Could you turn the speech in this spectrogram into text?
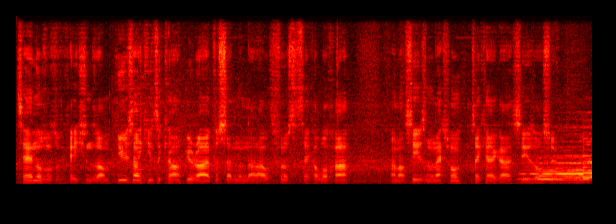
turn those notifications on. Huge thank you to Carpuride for sending that out for us to take a look at. And I'll see you in the next one. Take care guys, see you all soon.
